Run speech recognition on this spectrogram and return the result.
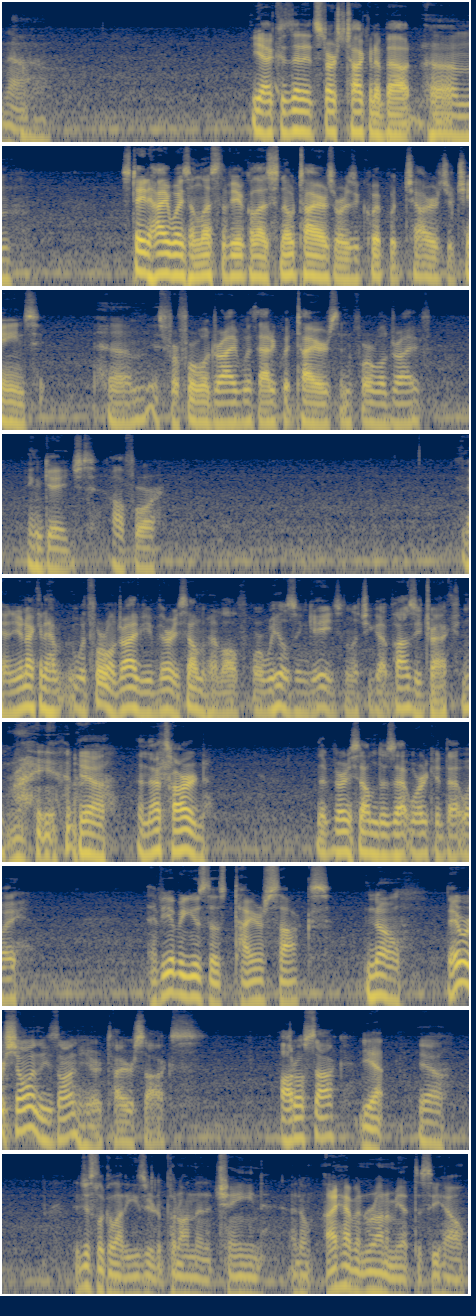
No. Yeah, because then it starts talking about um, state highways unless the vehicle has snow tires or is equipped with tires or chains. Um, is for four wheel drive with adequate tires and four wheel drive engaged, all four. Yeah, you're not going to have with four wheel drive. You very seldom have all four wheels engaged unless you got posi traction. Right. yeah, and that's hard. That very seldom does that work it that way. Have you ever used those tire socks? No, they were showing these on here. Tire socks, auto sock. Yeah. Yeah. They just look a lot easier to put on than a chain. I don't. I haven't run them yet to see how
